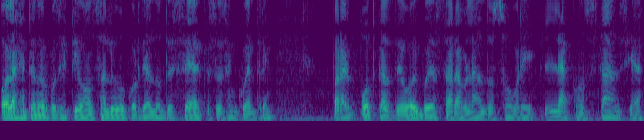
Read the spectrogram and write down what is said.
Hola gente neuropositiva, un saludo cordial donde sea que usted se encuentre. Para el podcast de hoy voy a estar hablando sobre la constancia,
